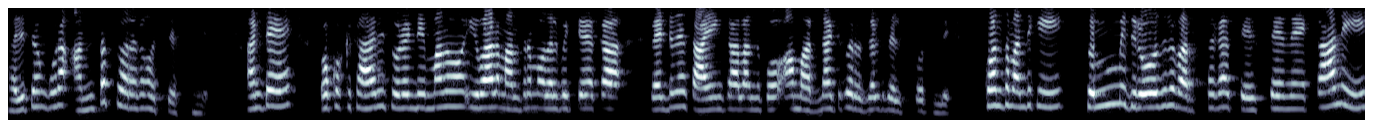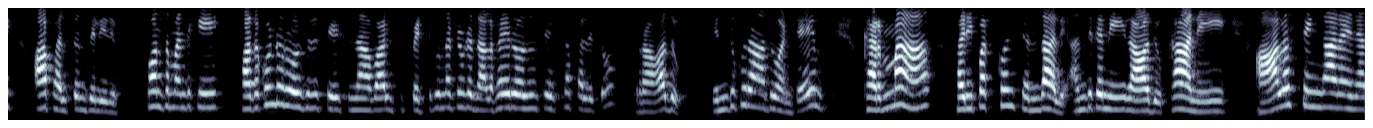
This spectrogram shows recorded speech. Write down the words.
ఫలితం కూడా అంత త్వరగా వచ్చేస్తుంది. అంటే ఒక్కొక్కసారి చూడండి మనం ఇవాళ మంత్రం మొదలుపెట్టాక వెంటనే సాయంకాలం అనుకో ఆ మర్నాటికో రిజల్ట్ తెలిసిపోతుంది. కొంతమందికి తొమ్మిది రోజులు వరుసగా చేస్తేనే కానీ ఆ ఫలితం తెలియదు. కొంతమందికి పదకొండు రోజులు చేసిన వాళ్ళు పెట్టుకున్నటువంటి నలభై రోజులు చేసిన ఫలితం రాదు. ఎందుకు రాదు అంటే కర్మ పరిపక్వం చెందాలి. అందుకని రాదు. కానీ ఆలస్యంగానైనా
